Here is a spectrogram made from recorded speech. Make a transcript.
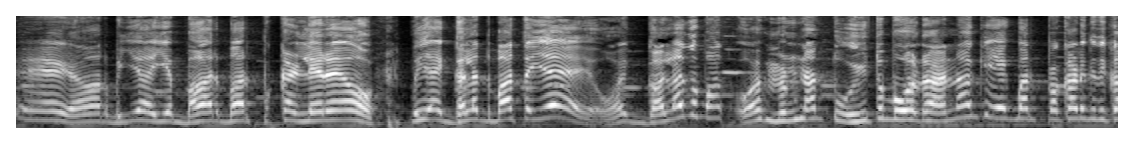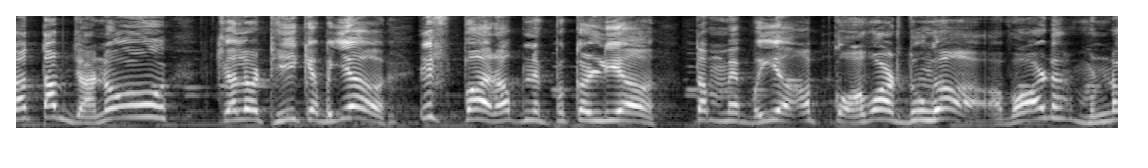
ए यार भैया ये बार बार पकड़ ले रहे हो। भैया गलत बात है ये। ओए गलत बात? ओए मुन्ना तू ही तो बोल रहा है ना कि एक बार पकड़ के दिखा तब जानो। चलो ठीक है भैया इस बार आपने पकड़ लिया। तब मैं भैया आपको अवार्ड दूँगा। अवार्ड मुन्ना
